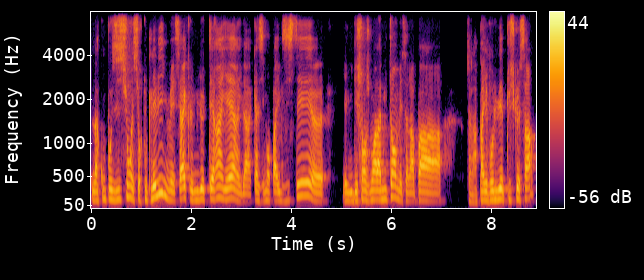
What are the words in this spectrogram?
la, composition et sur toutes les lignes, mais c'est vrai que le milieu de terrain hier, il a quasiment pas existé. Euh, il y a eu des changements à la mi-temps, mais ça n'a pas ça n'a pas évolué plus que ça.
